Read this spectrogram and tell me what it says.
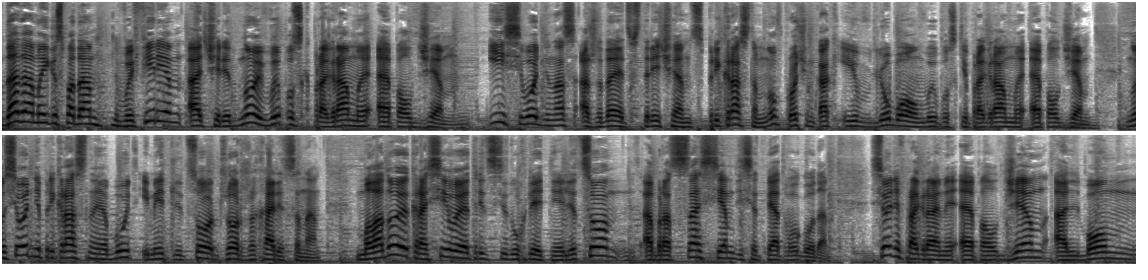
Да, дамы и господа, в эфире очередной выпуск программы Apple Jam. И сегодня нас ожидает встреча с прекрасным, ну, впрочем, как и в любом выпуске программы Apple Jam. Но сегодня прекрасное будет иметь лицо Джорджа Харрисона. Молодое, красивое 32-летнее лицо образца 75 -го года. Сегодня в программе Apple Jam альбом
